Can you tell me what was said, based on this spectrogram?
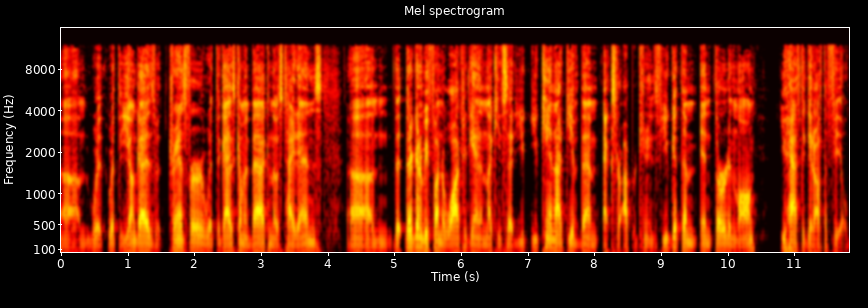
um, with with the young guys, with transfer, with the guys coming back, and those tight ends. Um, they're going to be fun to watch again. And like you said, you, you cannot give them extra opportunities. If you get them in third and long, you have to get off the field.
